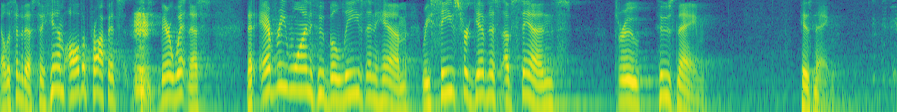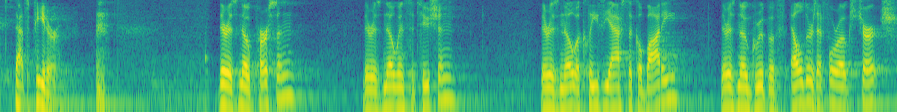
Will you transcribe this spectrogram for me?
Now, listen to this. To him, all the prophets bear witness that everyone who believes in him receives forgiveness of sins through whose name? His name. That's Peter. There is no person, there is no institution, there is no ecclesiastical body, there is no group of elders at Four Oaks Church.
